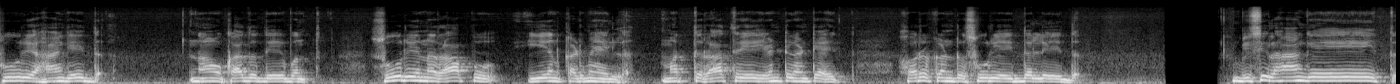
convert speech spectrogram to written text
ಸೂರ್ಯ ಹಾಗೆ ಇದ್ದ. ನಾವು ಕಾದದ್ದೇ ಬಂತು. ಸೂರ್ಯನ ರಾಪು ಏನು ಕಡಿಮೆ ಇಲ್ಲ. ಮತ್ತು ರಾತ್ರಿ ಎಂಟು ಗಂಟೆ ಆಯ್ತು. ಹೊರಕಂಡು ಸೂರ್ಯ ಇದ್ದಲ್ಲೇ ಇದ್ದ. ಬಿಸಿಲು ಹಾಗೇ ಇತ್ತು.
